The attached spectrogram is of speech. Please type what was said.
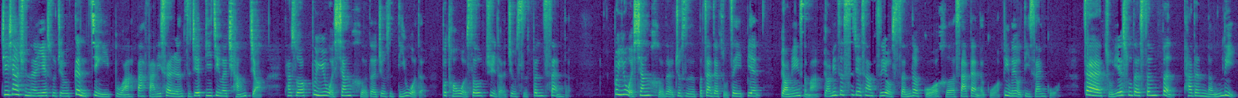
接下去呢，耶稣就更进一步啊，把法利赛人直接逼进了墙角。他说：“不与我相合的，就是敌我的；不同我收据的，就是分散的；不与我相合的，就是不站在主这一边。”表明什么？表明这世界上只有神的国和撒旦的国，并没有第三国。在主耶稣的身份、他的能力、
